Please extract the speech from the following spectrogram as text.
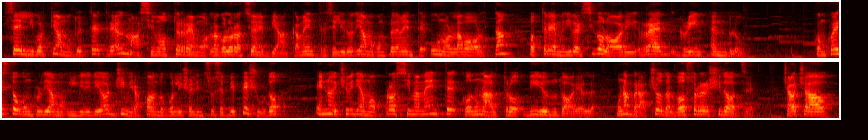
Se li portiamo tutti e tre al massimo otterremo la colorazione bianca, mentre se li ruotiamo completamente uno alla volta otterremo i diversi colori red, green e blue. Con questo concludiamo il video di oggi, mi raccomando pollice all'insù se vi è piaciuto e noi ci vediamo prossimamente con un altro video tutorial. Un abbraccio dal vostro Reshidozze. Ciao ciao!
